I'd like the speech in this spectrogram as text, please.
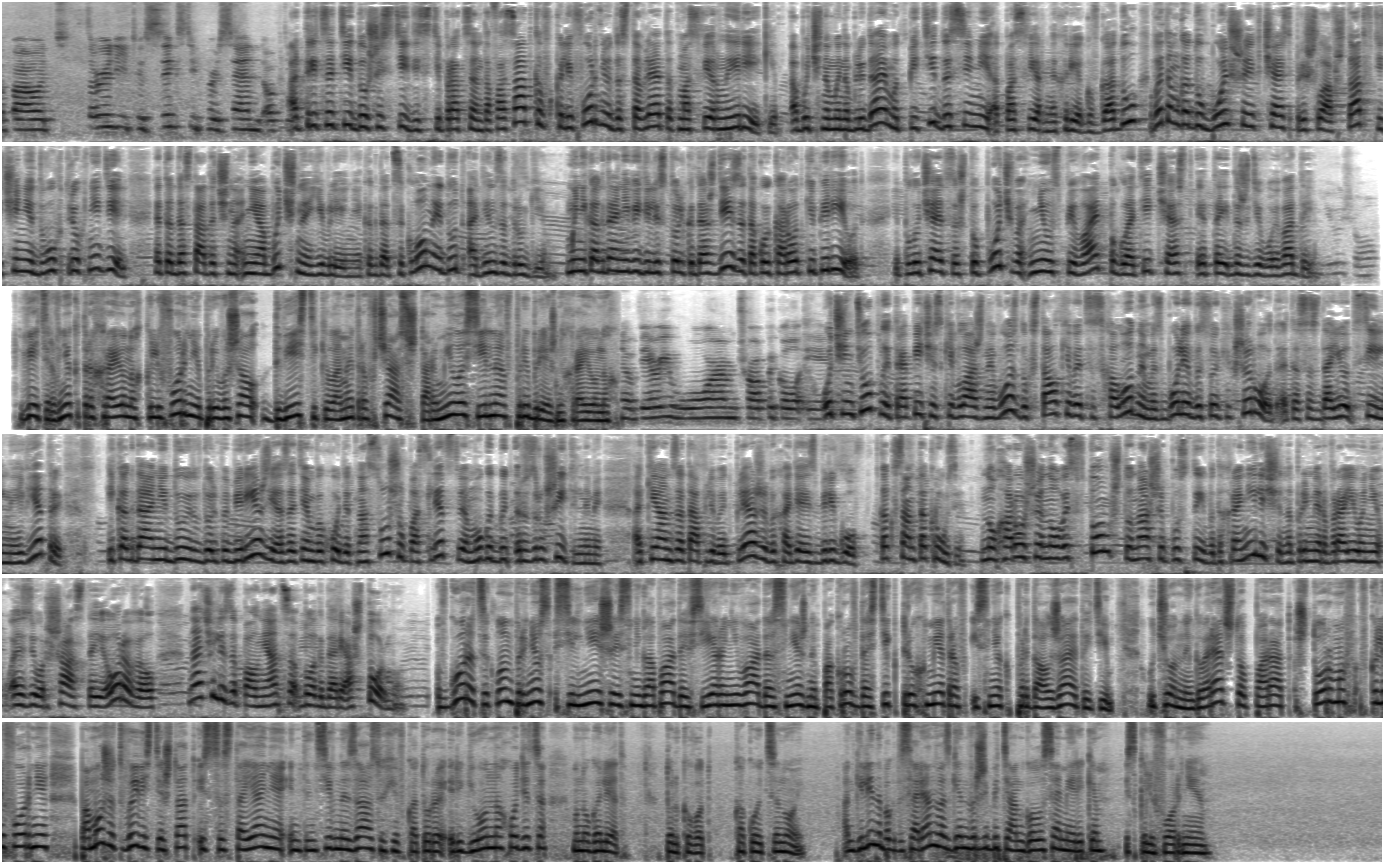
от 30 до 60 процентов осадков в Калифорнию доставляют атмосферные реки. Обычно мы наблюдаем от 5 до 7 атмосферных рек в году. В этом году большая их часть пришла в штат в течение двух-трех недель. Это достаточно необычное явление, когда циклоны идут один за другим. Мы никогда не видели столько дождей за такой короткий период. И получается, что почва не успевает поглотить часть этой дождевой воды. Ветер в некоторых районах Калифорнии превышал 200 км в час. Штормило сильно в прибрежных районах. Очень теплый тропический влажный воздух сталкивается с холодным из более высоких широт. Это создает сильные ветры, и когда они дуют вдоль побережья, а затем выходят на сушу, последствия могут быть разрушительными. Океан затапливает пляжи, выходя из берегов, как в Санта-Крузе. Но хорошая новость в том, что наши пустые водохранилища, например, в районе озер Шаста и Оровелл, начали заполняться благодаря шторму. В город циклон принес сильнейшие снегопады. В Сьерра-Невада снежный покров достиг трех метров, и снег продолжает идти. Ученые говорят, что парад штормов в Калифорнии поможет вывести штат из состояния интенсивной засухи, в которой регион находится много лет. Только вот какой ценой? Ангелина Багдасарян, Вазген Варжибетян, «Голос Америки» из Калифорнии.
